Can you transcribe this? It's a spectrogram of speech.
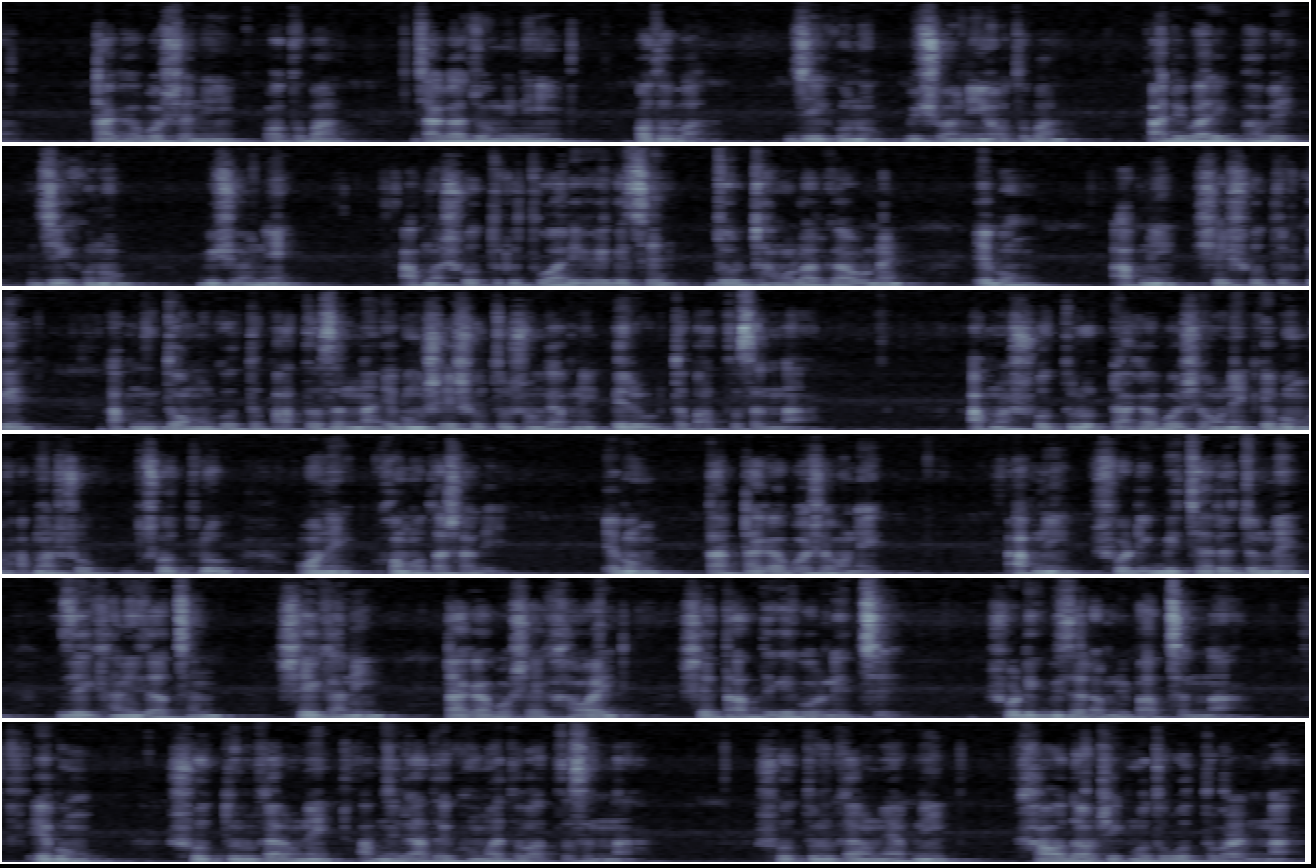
টাকা পয়সা নিয়ে অথবা জায়গা জমি নিয়ে অথবা যে কোনো বিষয় নিয়ে অথবা পারিবারিকভাবে যে কোনো বিষয় নিয়ে আপনার শত্রু তোয়ারি হয়ে গেছে জোর ঝামেলার কারণে এবং আপনি সেই শত্রুকে আপনি দমন করতে পারতেছেন না এবং সেই শত্রুর সঙ্গে আপনি পেরে উঠতে পারতেছেন না। আপনার শত্রুর টাকা পয়সা অনেক এবং আপনার শত্রু অনেক ক্ষমতাশালী এবং তার টাকা পয়সা অনেক। আপনি সঠিক বিচারের জন্য যেখানে যাচ্ছেন, সেখানেই টাকা পয়সা খাওয়াই সে তার দিকে করে নিচ্ছে। সঠিক বিচার আপনি পাচ্ছেন না এবং শত্রুর কারণে আপনি রাতে ঘুমাতে পারতেছেন না। শত্রুর কারণে আপনি খাওয়া দাওয়া ঠিক মতো করতে পারেন না।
